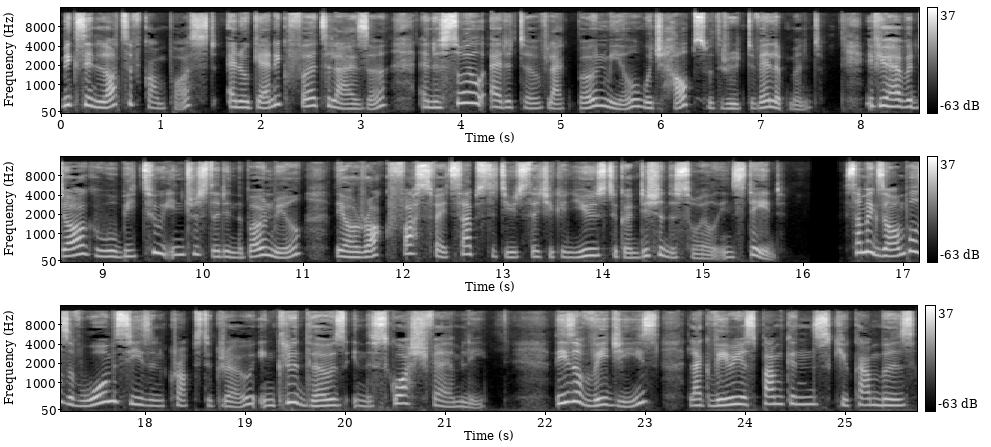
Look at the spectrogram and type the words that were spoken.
Mix in lots of compost, an organic fertilizer, and a soil additive like bone meal, which helps with root development. If you have a dog who will be too interested in the bone meal, there are rock phosphate substitutes that you can use to condition the soil instead. Some examples of warm season crops to grow include those in the squash family. These are veggies like various pumpkins, cucumbers,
